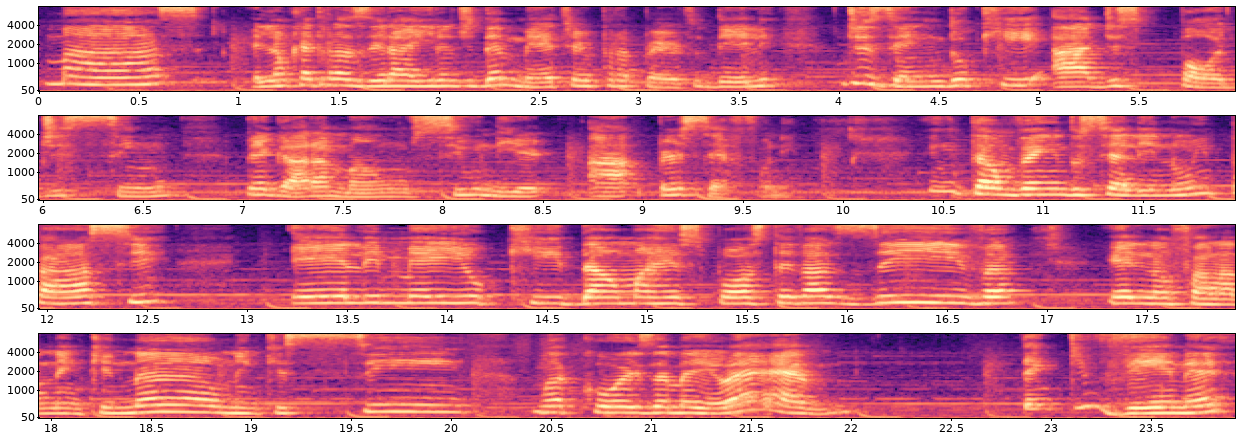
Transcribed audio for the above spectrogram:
Mas ele não quer trazer a ira de Deméter para perto dele, dizendo que Hades pode sim pegar a mão, se unir a Perséfone. Então, vendo-se ali no impasse, ele meio que dá uma resposta evasiva, ele não fala nem que não, nem que sim. Uma coisa meio. É. Tem que ver, né?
